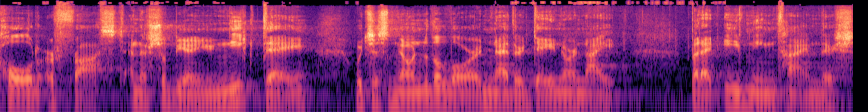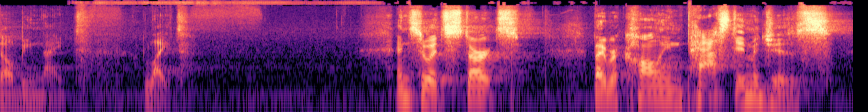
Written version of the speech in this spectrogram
cold, or frost, and there shall be a unique day which is known to the Lord, neither day nor night, but at evening time there shall be night, light. And so it starts by recalling past images,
